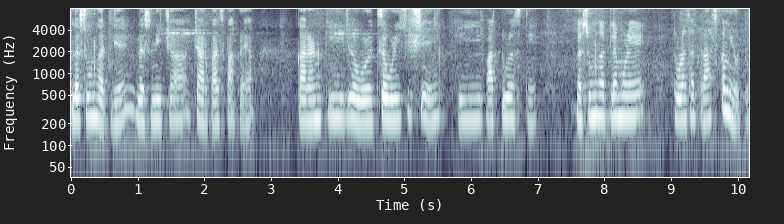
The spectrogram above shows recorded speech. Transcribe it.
लसूण घातली आहे. लसणीच्या चार पाच पाकळ्या. कारण की जवळ चवळीची शेंग ही पातूळ असते. लसूण घातल्यामुळे थोडासा त्रास कमी होतो.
